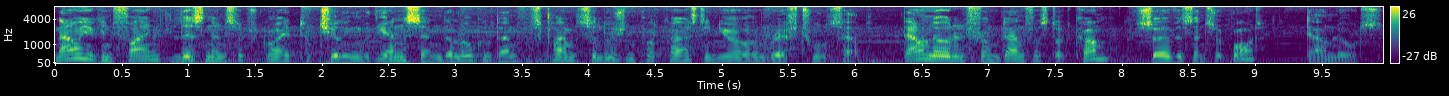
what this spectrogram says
Now you can find, listen, and subscribe to Chilling with Jens and the local Danfoss Climate Solution podcast in your Ref Tools app. Download it from danfoss.com, service and support, downloads.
